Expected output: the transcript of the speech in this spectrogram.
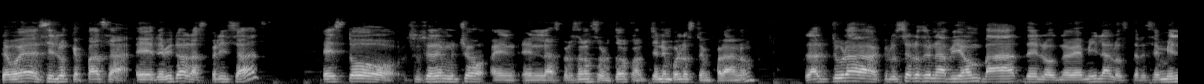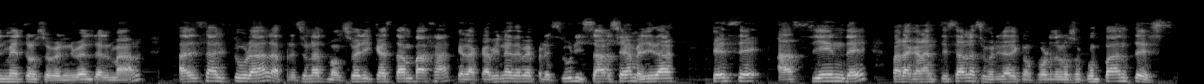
Te voy a decir lo que pasa. Eh, debido a las prisas, esto sucede mucho en, las personas, sobre todo cuando tienen vuelos temprano. La altura crucero de un avión va de los 9.000 a los 13.000 metros sobre el nivel del mar. A esa altura, la presión atmosférica es tan baja que la cabina debe presurizarse a medida que se asciende para garantizar la seguridad y confort de los ocupantes.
